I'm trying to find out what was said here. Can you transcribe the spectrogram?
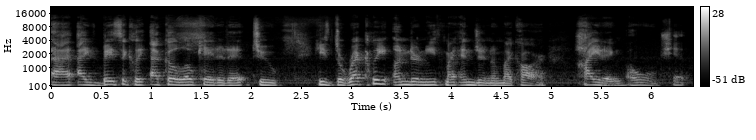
I, I basically echolocated it to he's directly underneath my engine of my car, hiding. Oh shit!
